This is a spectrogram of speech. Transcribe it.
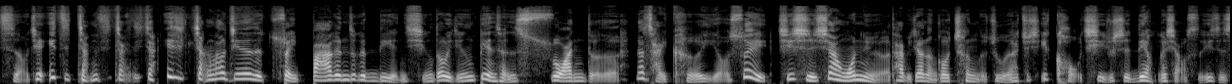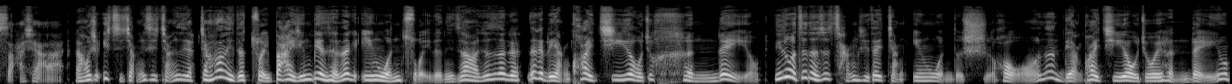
子哦，就一直讲一直讲一直讲，一直讲到今天的嘴巴跟这个脸型都已经变成酸的了，那才可以哦。所以其实像我女儿，她比较能够撑得住，她就是一口气就是两个小时一直撒下来，然后就一直讲一直讲一直讲，讲到你的嘴巴已经变成那个英文嘴了，你知道吗？就是那个那个两块肌肉就很累哦。你如果真的是长期在讲。英文的时候哦那两块肌肉就会很累因为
